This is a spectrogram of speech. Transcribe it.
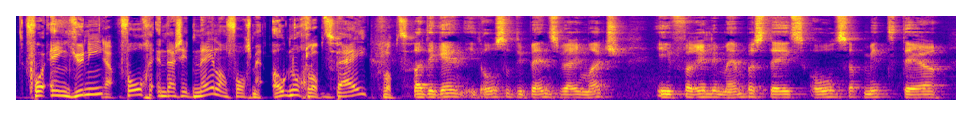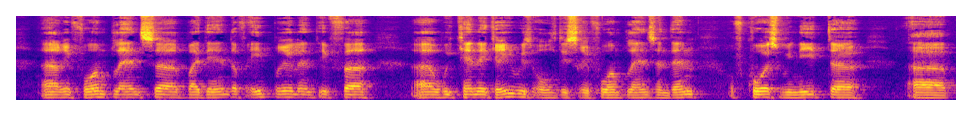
voor 1 juni ja. volgen. En daar zit Nederland volgens mij ook nog Klopt. bij. Klopt. But again, it also depends very much if really member states all submit their uh, reform plans uh, by the end of April and if uh, uh, we can agree with all these reform plans. And then, of course, we need uh, uh,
